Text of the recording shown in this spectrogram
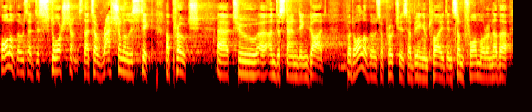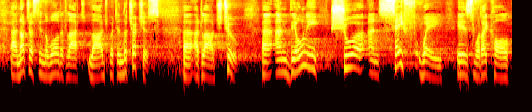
all of those are distortions. That's a rationalistic approach uh, to uh, understanding God. But all of those approaches are being employed in some form or another, uh, not just in the world at large, but in the churches uh, at large too. Uh, and the only sure and safe way is what I call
